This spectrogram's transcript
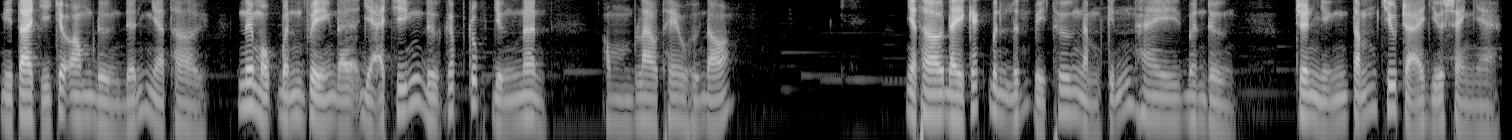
Người ta chỉ cho ông đường đến nhà thờ nơi một bệnh viện đã giả chiến được gấp rút dựng nên. Ông lao theo hướng đó. Nhà thờ đầy các binh lính bị thương nằm kín hai bên đường. Trên những tấm chiếu trải giữa sàn nhà,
